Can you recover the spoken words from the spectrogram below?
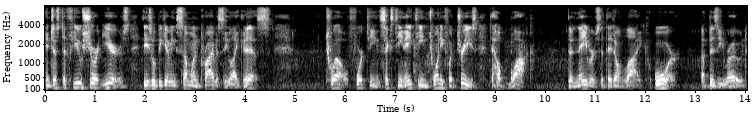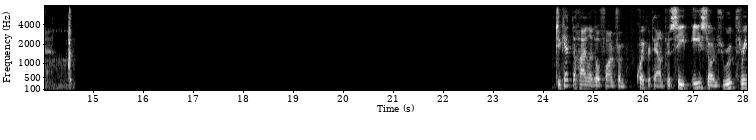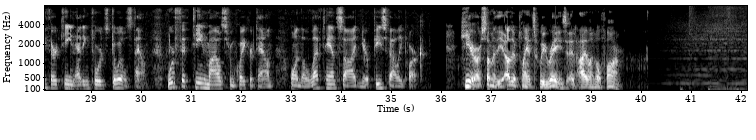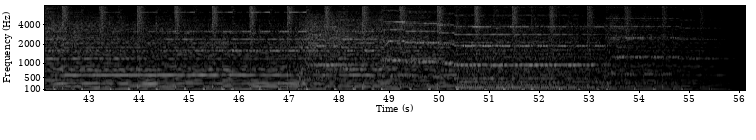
In just a few short years, these will be giving someone privacy like this 12, 14, 16, 18, 20 foot trees to help block the neighbors that they don't like, or a busy road. To get to Highland Hill Farm from Quakertown, proceed east on Route 313 heading towards Doylestown. We're 15 miles from Quakertown on the left-hand side near Peace Valley Park. Here are some of the other plants we raise at Highland Hill Farm.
